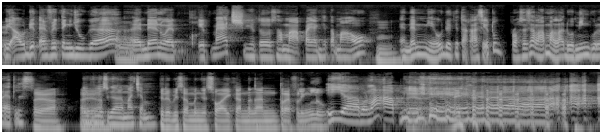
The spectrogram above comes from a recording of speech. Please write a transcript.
we audit everything juga, Hmm. and then when it match gitu sama apa yang kita mau, Hmm. and then ya udah kita kasih itu prosesnya lama lah dua minggu lah at least Ya, review ya. segala macam. Tidak bisa menyesuaikan dengan traveling lu. Iya, mohon maaf nih.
